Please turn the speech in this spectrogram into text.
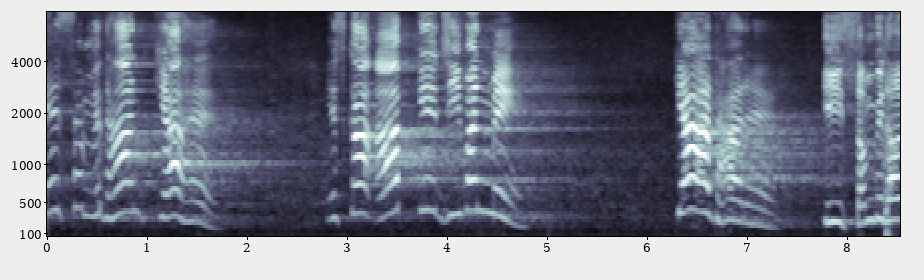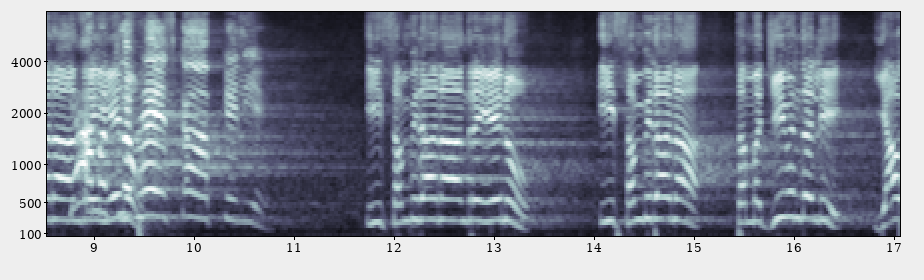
ಈ ಸಂವಿಧಾನ ಕ್ಯಾ ಹೈ इसका आपके जीवन में क्या आधार है ई संविधान आಂದ್ರ ಏನು मतलब है इसका आपके लिए ई संविधान आಂದ್ರ ಏನು ಈ ಸಂವಿಧಾನ ತಮ್ಮ ಜೀವನದಲ್ಲಿ ಯಾವ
